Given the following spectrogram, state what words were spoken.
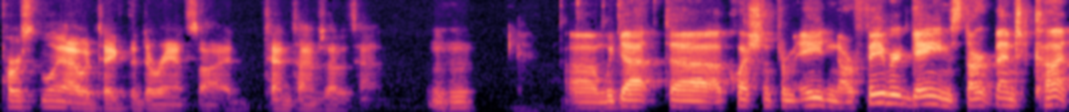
personally, I would take the Durant side ten times out of 10 mm-hmm. Um, we got uh, a question from Aiden. Our favorite game, start bench cut.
